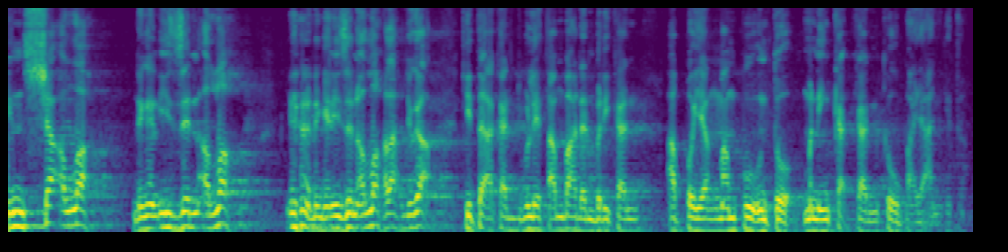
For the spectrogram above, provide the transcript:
insya-Allah dengan izin Allah dengan izin Allah lah juga kita akan boleh tambah dan berikan apa yang mampu untuk meningkatkan keupayaan kita.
